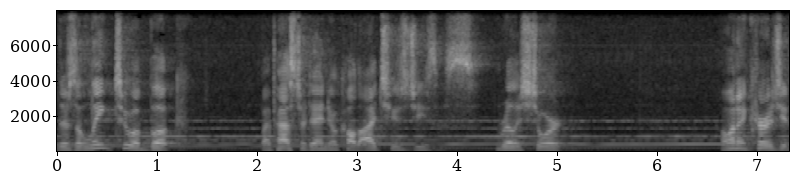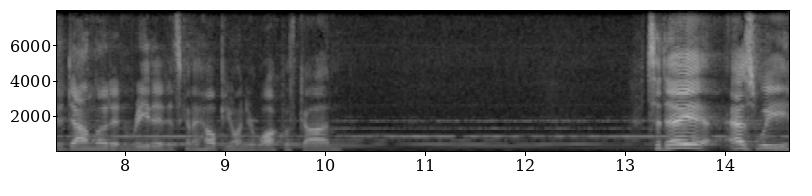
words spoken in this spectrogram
there's a link to a book by Pastor Daniel called I Choose Jesus. Really short. I want to encourage you to download it and read it. It's going to help you on your walk with God. Today, as we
